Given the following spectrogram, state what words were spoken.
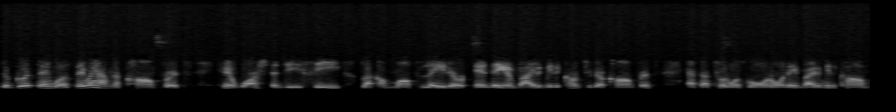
the good thing was they were having a conference here in Washington D.C. like a month later, and they invited me to come to their conference. After I told them what was going on, they invited me to come,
